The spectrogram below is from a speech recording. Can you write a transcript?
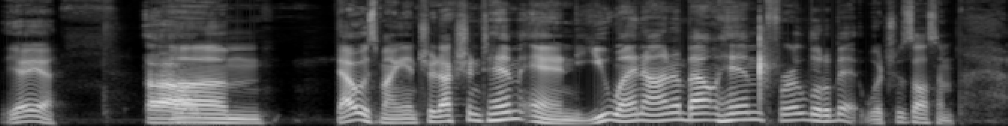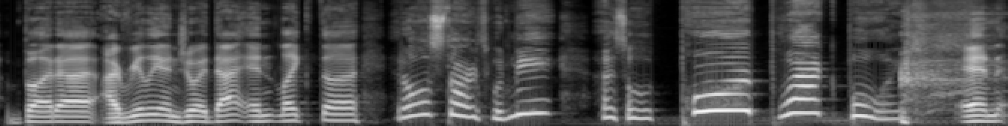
Yeah, yeah. Um, um that was my introduction to him and you went on about him for a little bit which was awesome but uh i really enjoyed that and like the it all starts with me as a poor black boy and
